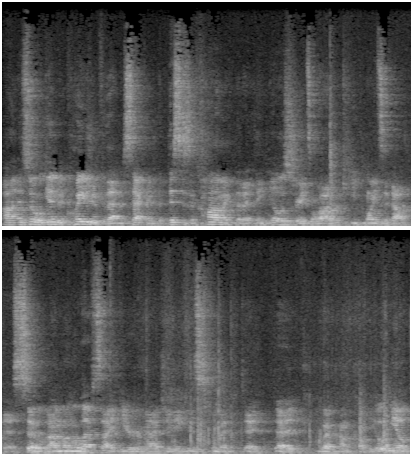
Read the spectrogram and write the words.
uh, and so we'll get an equation for that in a second, but this is a comic that I think illustrates a lot of the key points about this. So um, on the left side here, imagining, this is from a, a, a webcomic called The Oatmeal,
